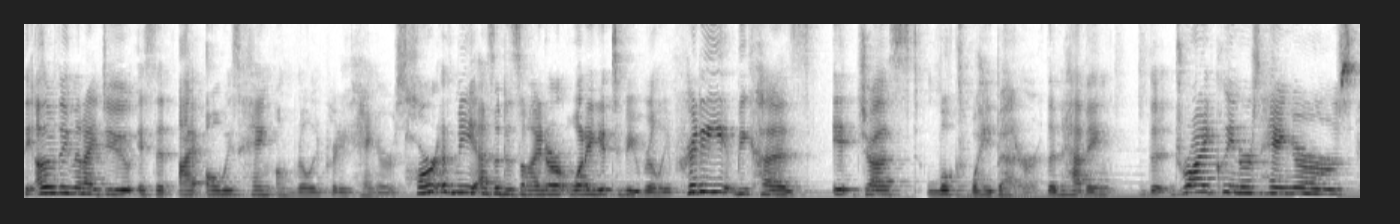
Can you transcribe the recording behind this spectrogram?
The other thing that I do is that I always hang on really pretty hangers. Part of me as a designer wanting it to be really pretty because it just looks way better than having the dry cleaners hangers,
